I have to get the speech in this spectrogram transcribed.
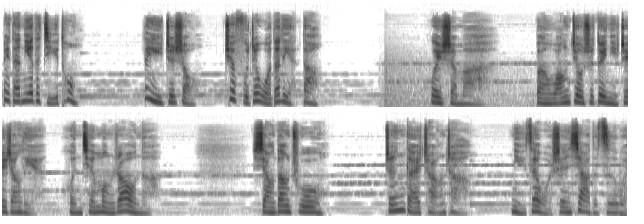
被他捏得极痛，另一只手却抚着我的脸道：“为什么本王就是对你这张脸魂牵梦绕呢？想当初，真该尝尝你在我身下的滋味。”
